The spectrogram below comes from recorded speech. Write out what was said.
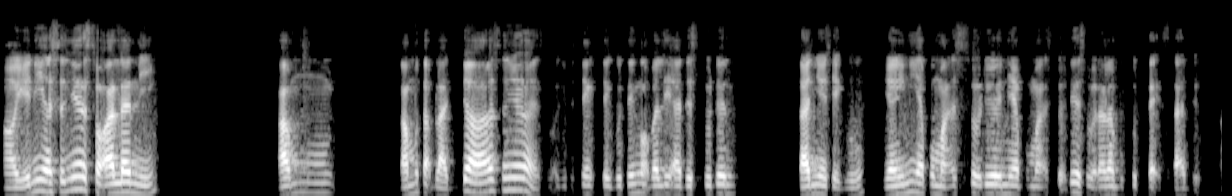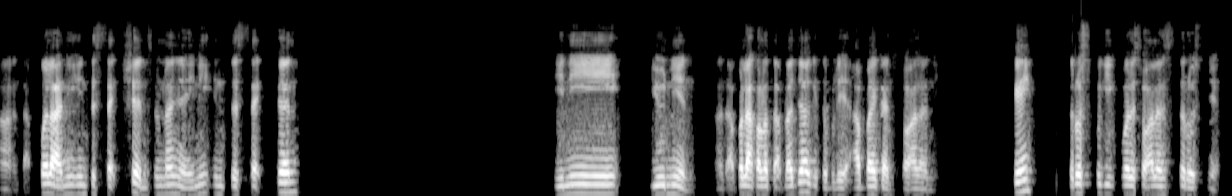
Oh, yang ni rasanya soalan ni kamu kamu tak belajar rasanya kan sebab kita tengok, cikgu tengok balik ada student tanya cikgu yang ini apa maksud dia ni apa maksud dia sebab dalam buku teks tak ada. Ha, tak apalah ni intersection sebenarnya ini intersection ini union. Ha, tak apalah kalau tak belajar kita boleh abaikan soalan ni. Okay, terus pergi kepada soalan seterusnya.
